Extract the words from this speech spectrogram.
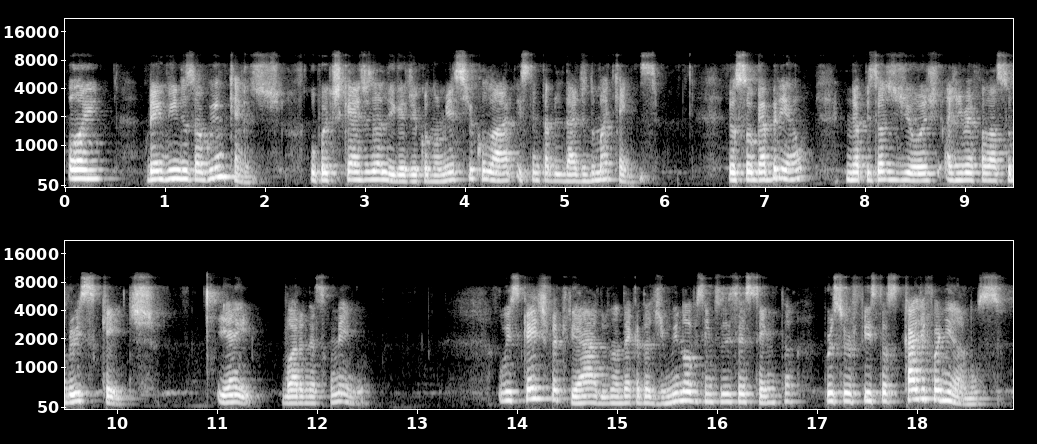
Oi, bem-vindos ao Greencast, o podcast da Liga de Economia Circular e Sustentabilidade do Mackenzie. Eu sou o Gabriel e no episódio de hoje a gente vai falar sobre o skate. E aí, bora nessa comigo? O skate foi criado na década de 1960 por surfistas californianos.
